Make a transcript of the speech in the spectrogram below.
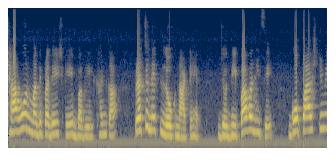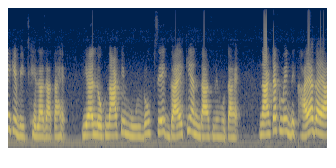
छाहुर, मध्य प्रदेश के बघेलखंड का प्रचलित लोक नाट्य है, जो दीपावली से गोपाष्टमी के बीच खेला जाता है। यह लोकनाट्य मूल रूप से गायकी अंदाज में होता है। नाटक में दिखाया गया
